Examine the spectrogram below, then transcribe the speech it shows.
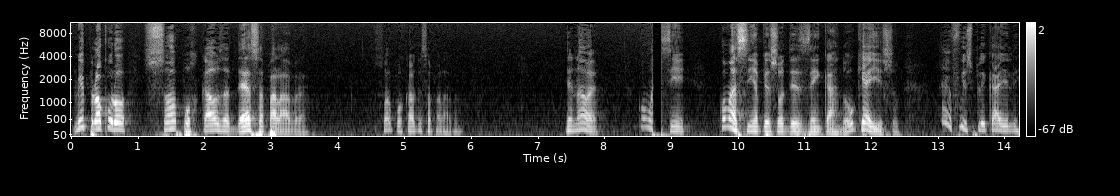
me procurou só por causa dessa palavra. Só por causa dessa palavra. Não, é. Como assim? Como assim a pessoa desencarnou? O que é isso? Aí eu fui explicar a ele.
